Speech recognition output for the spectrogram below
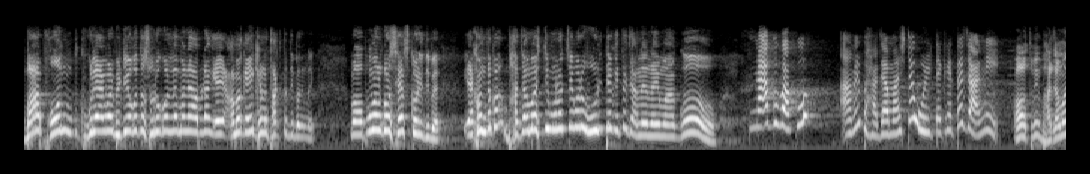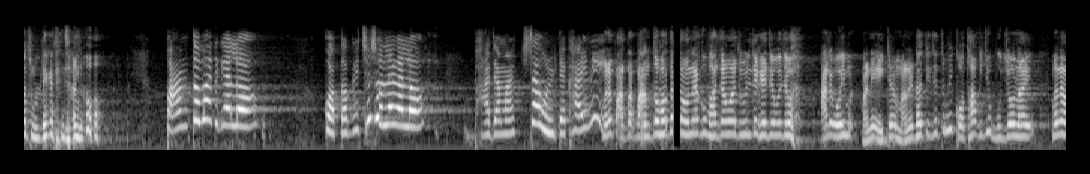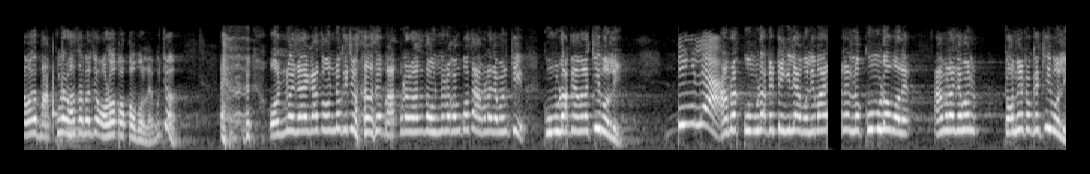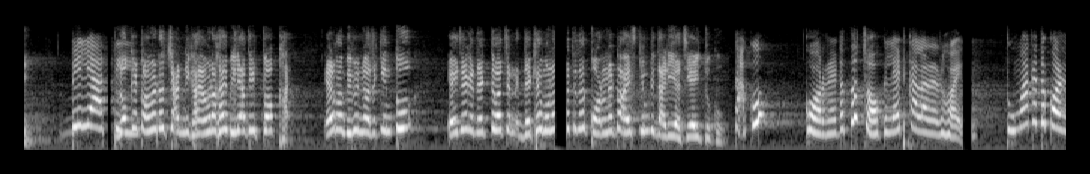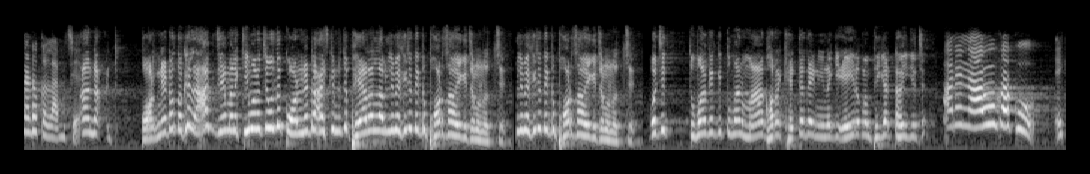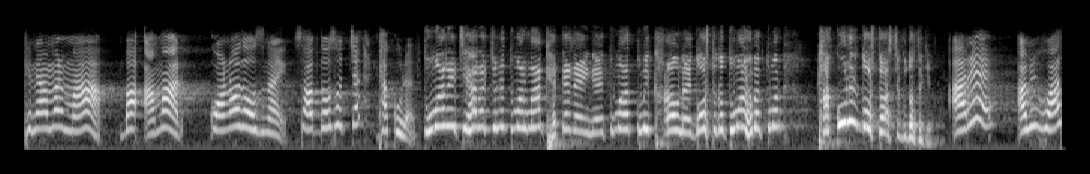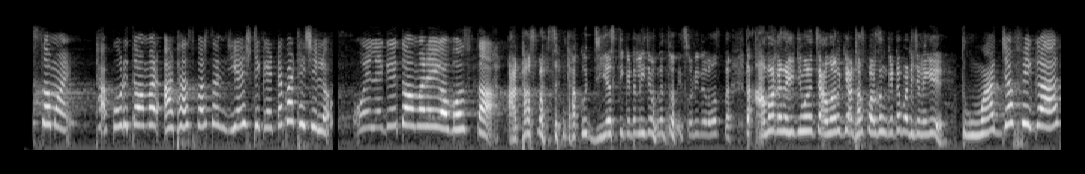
বা ফোন খুলে একবার ভিডিও করতে শুরু করলে মানে আপনাকে আমাকে এইখানে থাকতে দেবেন না। বা অপমান করে শেষ করে দিবে। এখন দেখো ভাজা মাছটি মনে হচ্ছে এবার উল্টে খেতে জানে নাই মা গো। না গো কাকু আমি ভাজা মাছটা উল্টে খেতে জানি। ও তুমি ভাজা মাছ উল্টে খেতে জানো? পান্ত ভাত গেল কত কিছু চলে গেল। ভাজা মাছটা উল্টে খাইনি। মানে পাতা পান্ত ভাতে অনেক ভাজা মাছ উল্টে খেয়েছে বলছে। আরে ওই মানে এইটার মানেটা হচ্ছে যে তুমি কথা কিছু বুঝো নাই। মানে আমাদের বাঁকুড়ার ভাষা বলছে অড় কক বলে বুঝছ? অন্য জায়গা তো অন্য কিছু আমাদের বাঁকুড়ার ভাষা তো অন্যরকম কথা। আমরা যেমন কি কুমড়োকে আমরা কি বলি? ডিংলা আমরা কুমড়োকে টিংলিয়া বলি বা লোক কুমড়ো বলে। আমরা যেমন টমেটোকে কি বলি? বিলাতি লোকে টমেটো চাটনি খায় আমরা খাই বিলাতির টক খায়। এরকম বিভিন্ন আছে। কিন্তু এই জায়গায় দেখতে পাচ্ছেন দেখে মনে হচ্ছে কর্নেটো আইসক্রিমটি দাঁড়িয়ে আছে এইটুকু। কাকু কর্নেটা তো চকলেট কালারের হয়। তোমাকে তো কর্নেটো লাগছে। আ, না কর্নেটো তোকে লাগছে মানে কি মনে হচ্ছে বলতে? কর্নেটো আইসক্রিম হচ্ছে ফেয়ার আর লাভলি মেখেছে তো একটু ফর্সা হয়ে গেছে মনে হচ্ছে। লাভলি মেখেছে তো একটু ফর্সা হয়ে গেছে মনে হচ্ছে। বলছি তোমাকে কি তোমার মা ঘরে খেতে দেয়নি নাকি এইরকম ফিগারটা হয়ে গেছে? আরে না গো কাকু এখানে আমার মা বা আমার কোনো দোষ নাই সব দোষ হচ্ছে ঠাকুরের। তোমার এই চেহারার জন্য তোমার মা খেতে দেয়নি তোমার তুমি খাও নাই দোষটা তো তোমার হবে তোমার ঠাকুরের দোষটা আসছে কোথা থেকে? আরে আমি হওয়ার সময় ঠাকুরই তো আমার আঠাশ পার্সেন্ট জিএসটি কেটে পাঠিয়েছিল ওই লেগেই তো আমার এই অবস্থা। আঠাশ পার্সেন্ট ঠাকুর জিএসটি কেটে নিয়েছে বলে তো এই শরীরের অবস্থা। তা আমাকে দেখে কি মনে হচ্ছে আমার কি আঠাশ পার্সেন্ট কেটে পাঠিয়েছে নাকি? তোমার যা ফিগার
